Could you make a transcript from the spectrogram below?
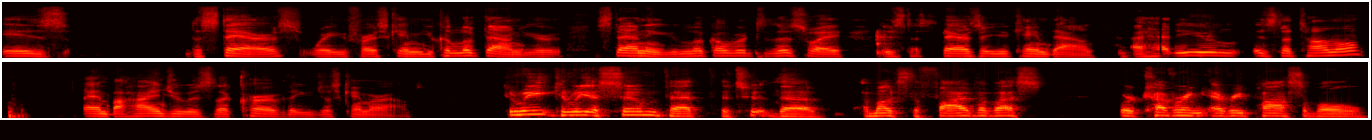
is the stairs where you first came. You can look down. You're standing. You look over to this way is the stairs that you came down. Ahead of you is the tunnel, and behind you is the curve that you just came around. Can we can we assume that the two the amongst the five of us, we're covering every possible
